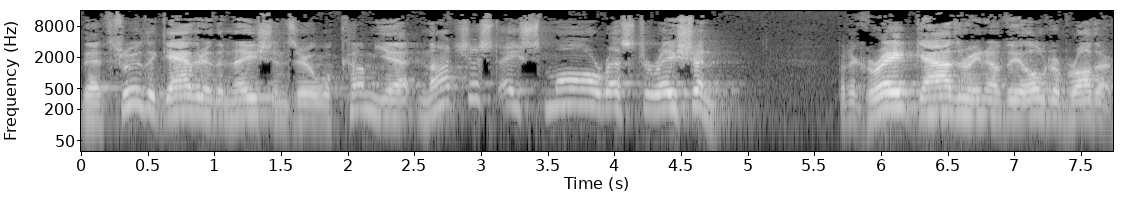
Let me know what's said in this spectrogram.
that through the gathering of the nations there will come yet not just a small restoration, but a great gathering of the older brother.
